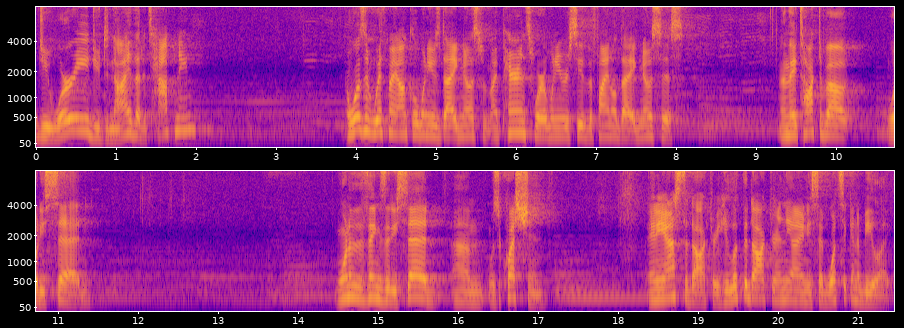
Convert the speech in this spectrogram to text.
Do you worry? Do you deny that it's happening? I wasn't with my uncle when he was diagnosed, but my parents were when he received the final diagnosis. And they talked about what he said. One of the things that he said um, was a question. And he asked the doctor, he looked the doctor in the eye and he said, What's it going to be like?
